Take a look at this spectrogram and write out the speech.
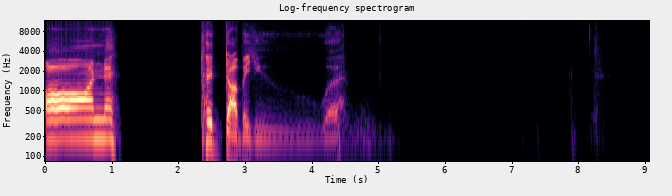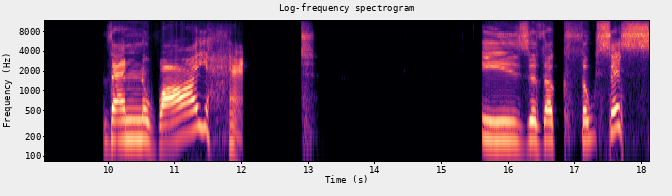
on to W. Then y hat is the closest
